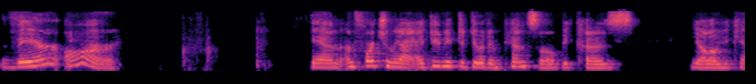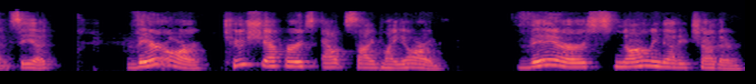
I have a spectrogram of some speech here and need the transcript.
There are, and unfortunately, I, I do need to do it in pencil because yellow, you can't see it. There are two shepherds outside my yard. They're snarling at each other.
